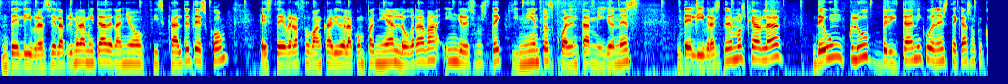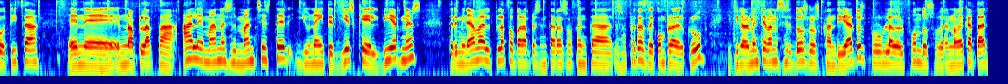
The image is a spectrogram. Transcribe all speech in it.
de libras. Y en la primera mitad del año fiscal de Tesco, este brazo bancario de la compañía lograba ingresos de 540 millones de libras. Y tenemos que hablar de un club británico, en este caso que cotiza eh, en, una plaza alemana, es el Manchester United. Y es que el viernes terminaba el plazo para presentar las, las ofertas de compra del club y finalmente van a ser dos los candidatos. Por un lado el Fondo Soberano de Qatar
